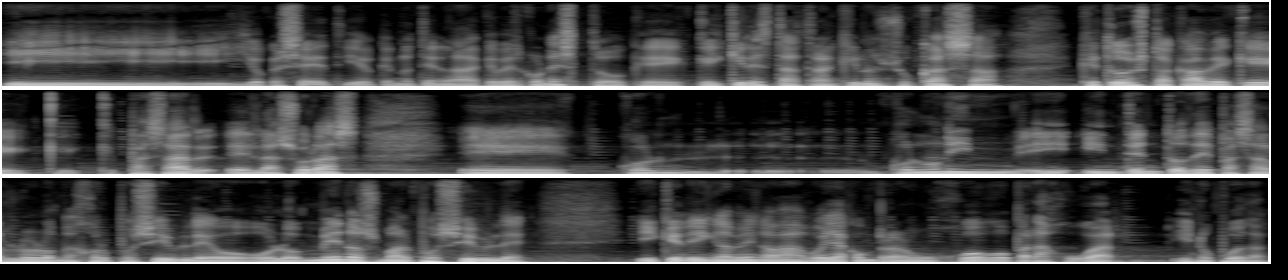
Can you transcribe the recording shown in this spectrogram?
y yo qué sé, tío, que no tiene nada que ver con esto, que, quiere estar tranquilo en su casa, que todo esto acabe, que, pasar eh, las horas eh, con, un intento de pasarlo lo mejor posible o, lo menos mal posible y que digan, venga, va, voy a comprar un juego para jugar y no puedan,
